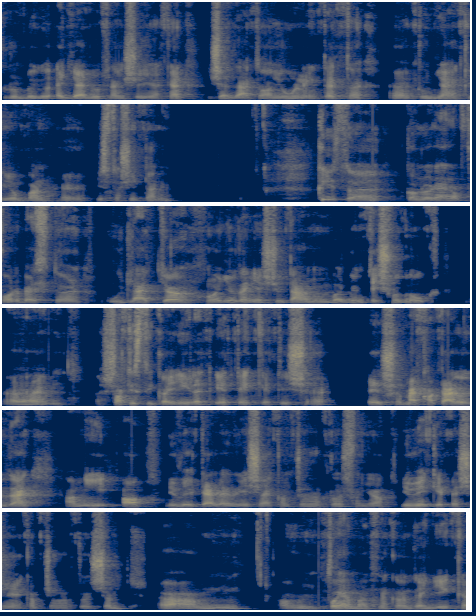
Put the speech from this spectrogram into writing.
különböző egyenlőtlenségeket, és ezáltal jól létet tudják jobban biztosítani. Chris Conrad Forbes-től úgy látja, hogy az Egyesült Államokban döntéshozók statisztikai életértékét is és meghatározzák, ami a jövő tervezéssel kapcsolatos, vagy a jövőképességgel kapcsolatos um, um, folyamatnak az egyik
